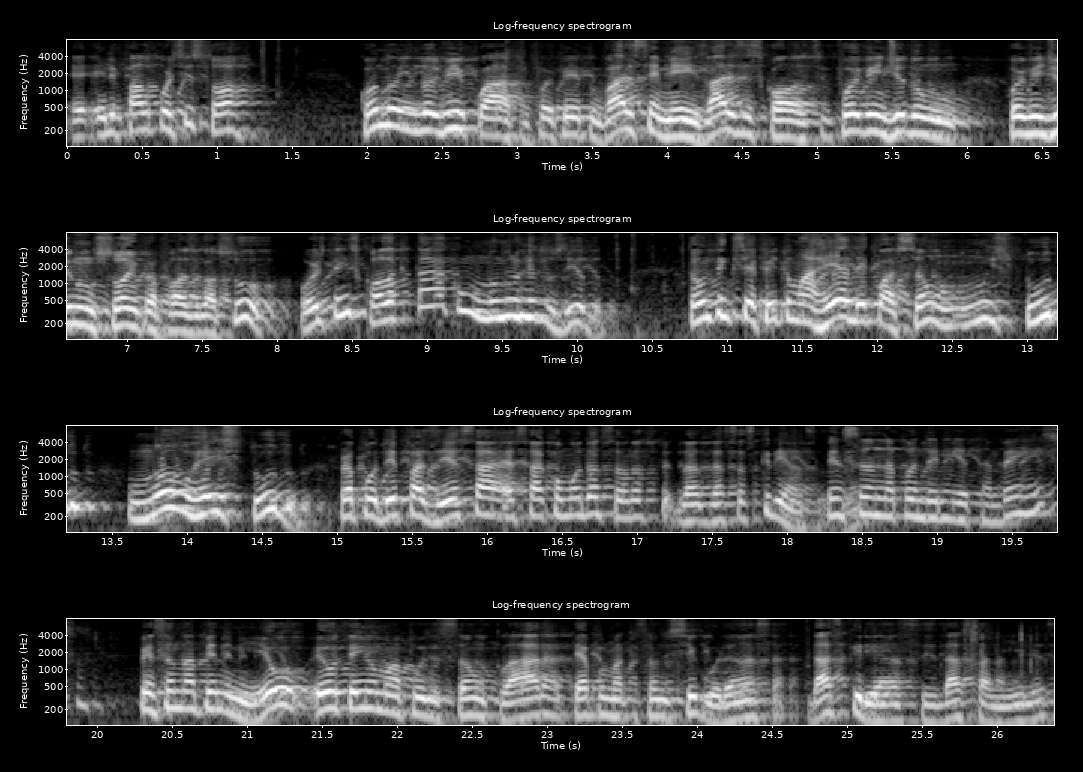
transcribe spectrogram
é, ele fala por si só. Quando em 2004 foi feito vários CMEs, várias escolas, foi vendido um, foi vendido um sonho para Foz do Iguaçu, hoje tem escola que está com um número reduzido. Então tem que ser feita uma readequação, um estudo, um novo reestudo para poder fazer essa, essa acomodação das, das, dessas crianças. Né? Pensando né? na pandemia também, é isso? Pensando na pandemia, eu, eu tenho uma posição clara, até por uma questão de segurança das crianças e das famílias,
